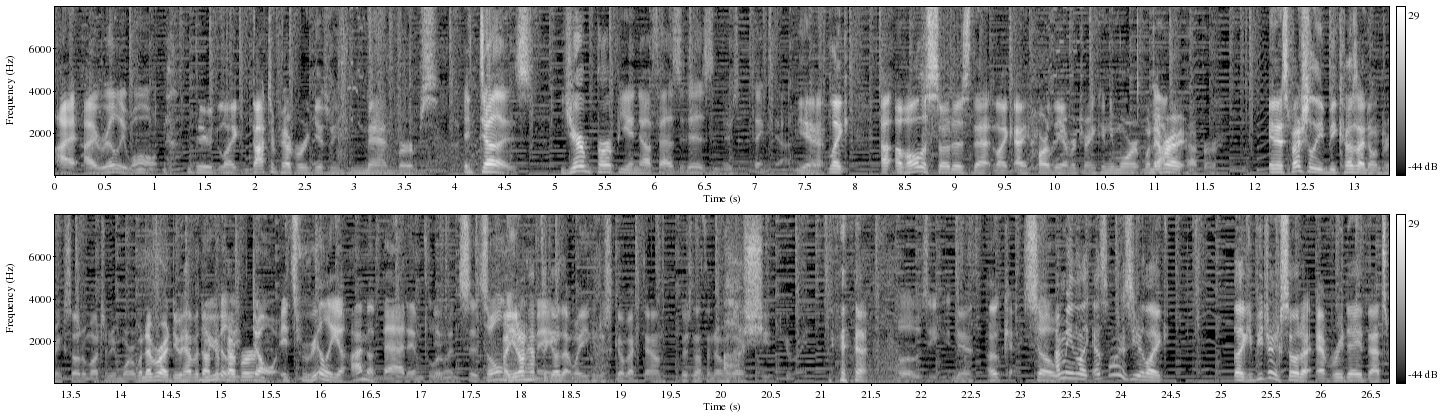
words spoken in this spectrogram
I, I really won't. Dude, like, Dr. Pepper gives me mad burps. It does. You're burpy enough as it is, and there's a thing down Yeah, here. like, uh, of all the sodas that, like, I hardly ever drink anymore, whenever Dr. I, Pepper. And especially because I don't drink soda much anymore, whenever I do have a Dr. You really Pepper, don't. It's really. I'm a bad influence. It's only. oh, you don't have to go that way. You can just go back down. There's nothing over Oh there. shoot, you're right. Closey. Yeah. Okay, so I mean, like, as long as you're, like, like, if you drink soda every day, that's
